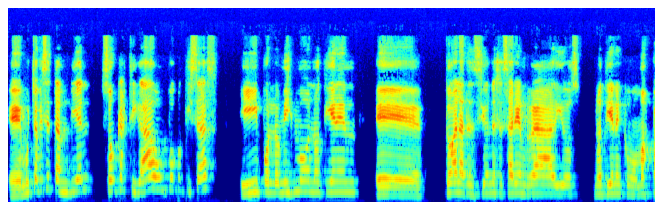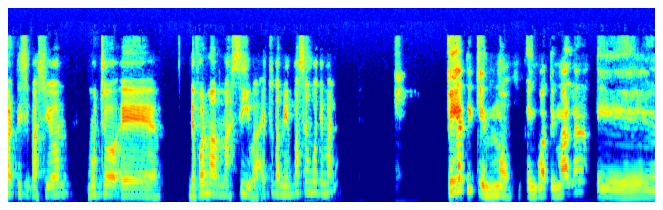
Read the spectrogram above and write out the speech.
Eh, muchas veces también son castigados un poco quizás y por lo mismo no tienen eh, toda la atención necesaria en radios, no tienen como más participación, mucho eh, de forma masiva. ¿Esto también pasa en Guatemala? Fíjate que no. En Guatemala eh,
